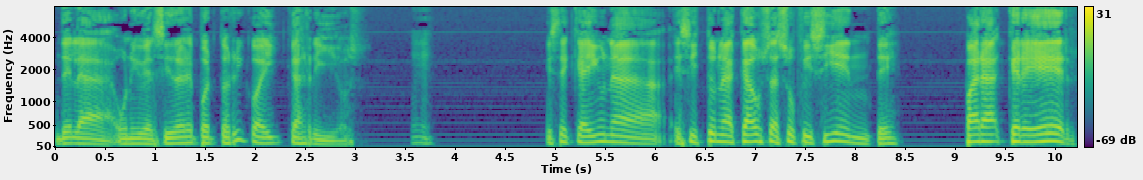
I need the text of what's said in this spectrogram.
de la Universidad de Puerto Rico, Aika Ríos. Mm. Dice que hay una, existe una causa suficiente para creer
